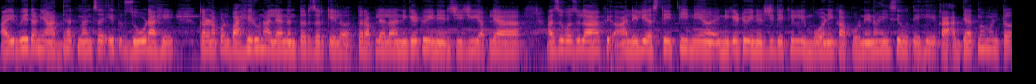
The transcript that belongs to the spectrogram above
आयुर्वेद आणि अध्यात्मांचं एक जोड आहे. कारण आपण बाहेरून आल्यानंतर जर केलं तर आपल्याला निगेटिव्ह एनर्जी जी आपल्या आजूबाजूला आलेली असते ती नि निगेटिव्ह एनर्जी देखील लिंबू आणि कापूरने नाहीसे होते हे एक अध्यात्म म्हणतं.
